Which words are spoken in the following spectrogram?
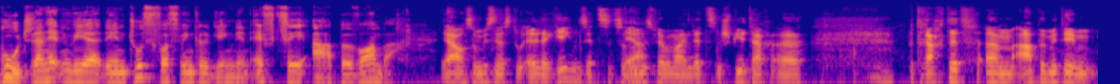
Gut, dann hätten wir den TuS Vosswinkel gegen den FC Ape Wormbach. Ja, auch so ein bisschen das Duell der Gegensätze, zumindest ja. wenn man mal den letzten Spieltag äh, betrachtet. Ähm, Ape mit dem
